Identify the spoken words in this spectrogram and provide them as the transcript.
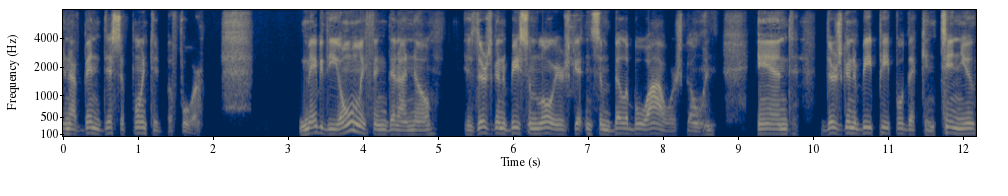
and I've been disappointed before. Maybe the only thing that I know is there's going to be some lawyers getting some billable hours going, and there's going to be people that continue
